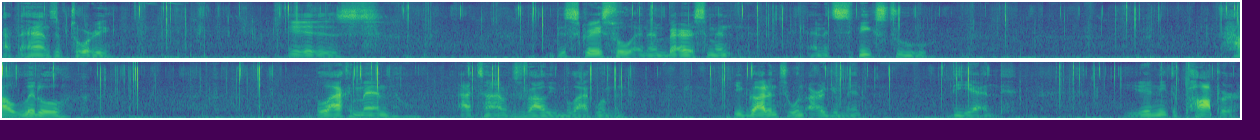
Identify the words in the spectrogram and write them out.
at the hands of Tory is disgraceful and embarrassment, and it speaks to how little black men at times value black women. You got into an argument, the end. You didn't need to pop her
